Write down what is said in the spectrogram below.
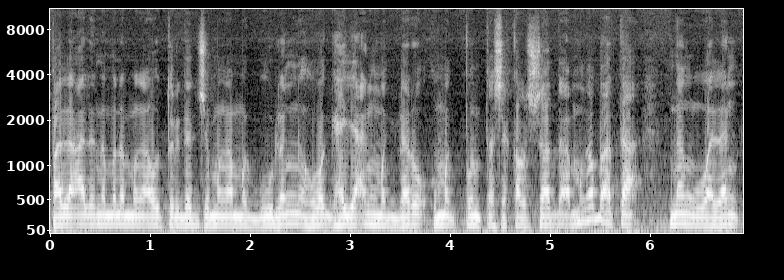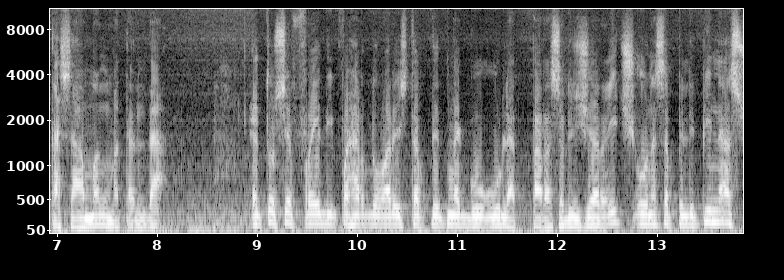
Palaala naman ng mga autoridad sa mga magulang na huwag hayaang maglaro o magpunta sa kalsada ang mga bata nang walang kasamang matanda. Ito si Freddy Fajardo Aristartet nag-uulat para sa DCRH, una sa Pilipinas,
